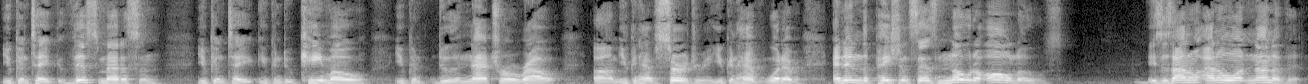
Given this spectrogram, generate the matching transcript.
You can take this medicine. You can take, you can do chemo. You can do the natural route um, you can have surgery, you can have whatever. And then the patient says no to all those. He says, I don't, I don't want none of it.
